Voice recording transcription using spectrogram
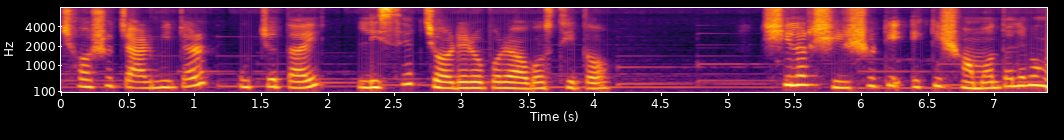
ছশো চার মিটার উচ্চতায় লিসের চরের ওপরে অবস্থিত। শিলার শীর্ষটি একটি সমতল এবং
